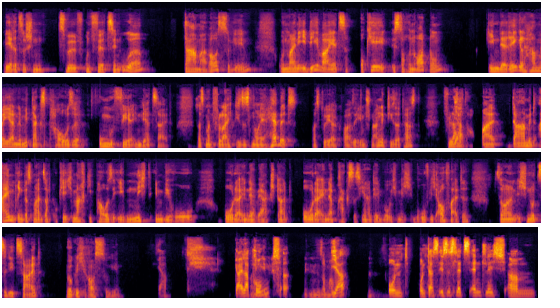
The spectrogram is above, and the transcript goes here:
wäre zwischen 12 und 14 Uhr, da mal rauszugehen. Und meine Idee war jetzt, okay, ist doch in Ordnung. In der Regel haben wir ja eine Mittagspause ungefähr in der Zeit, dass man vielleicht dieses neue Habit was du ja quasi eben schon angeteasert hast, vielleicht ja. auch mal damit einbringt, dass man halt sagt, okay, ich mache die Pause eben nicht im Büro oder in der Werkstatt oder in der Praxis, je nachdem, wo ich mich beruflich aufhalte, sondern ich nutze die Zeit, wirklich rauszugehen. Ja. Geiler Punkt. In den Sommer ja. Ne? Und, und das ist es letztendlich. Ähm,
